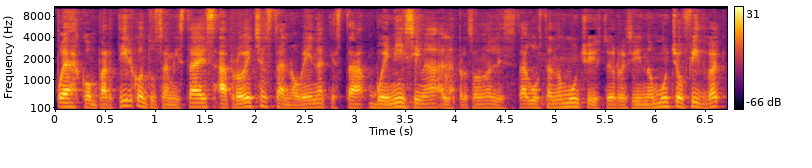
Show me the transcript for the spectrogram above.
puedas compartir con tus amistades. Aprovecha esta novena que está buenísima, a las personas les está gustando mucho y estoy recibiendo mucho feedback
